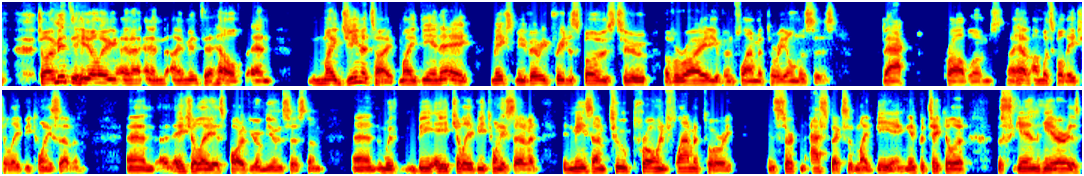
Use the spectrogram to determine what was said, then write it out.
so I'm into healing and, and I'm into health. And my genotype, my DNA, makes me very predisposed to a variety of inflammatory illnesses, back problems. I have I'm what's called HLA B27, and HLA is part of your immune system. And with B HLA B27, it means I'm too pro-inflammatory in certain aspects of my being. In particular, the skin here is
